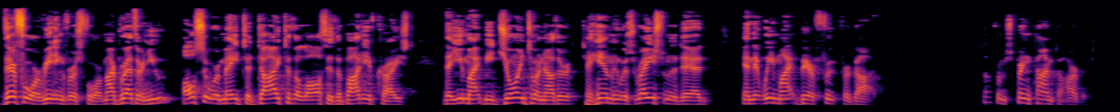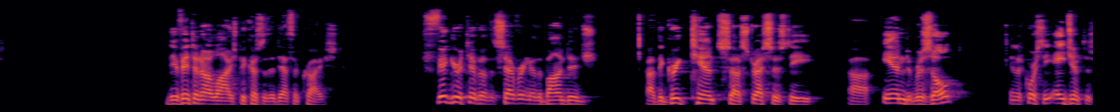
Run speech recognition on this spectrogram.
Therefore, reading verse 4, My brethren, you also were made to die to the law through the body of Christ, that you might be joined to another, to him who was raised from the dead, and that we might bear fruit for God. So from springtime to harvest. The event in our lives because of the death of Christ. Figurative of the severing of the bondage. Uh, the Greek tense uh, stresses the uh, end result. And of course, the agent is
